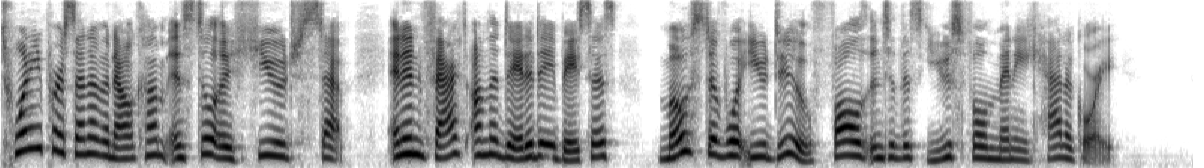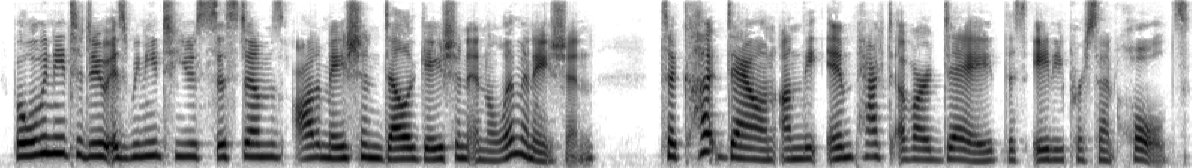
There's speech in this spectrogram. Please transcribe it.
20% of an outcome is still a huge step. And in fact, on the day to day basis, most of what you do falls into this useful many category. But what we need to do is we need to use systems, automation, delegation, and elimination to cut down on the impact of our day this 80% holds.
